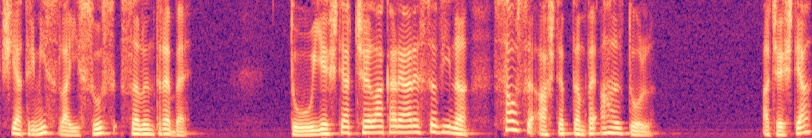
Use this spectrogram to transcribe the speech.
și i-a trimis la Isus să-l întrebe Tu ești acela care are să vină sau să așteptăm pe altul?" Aceștia,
